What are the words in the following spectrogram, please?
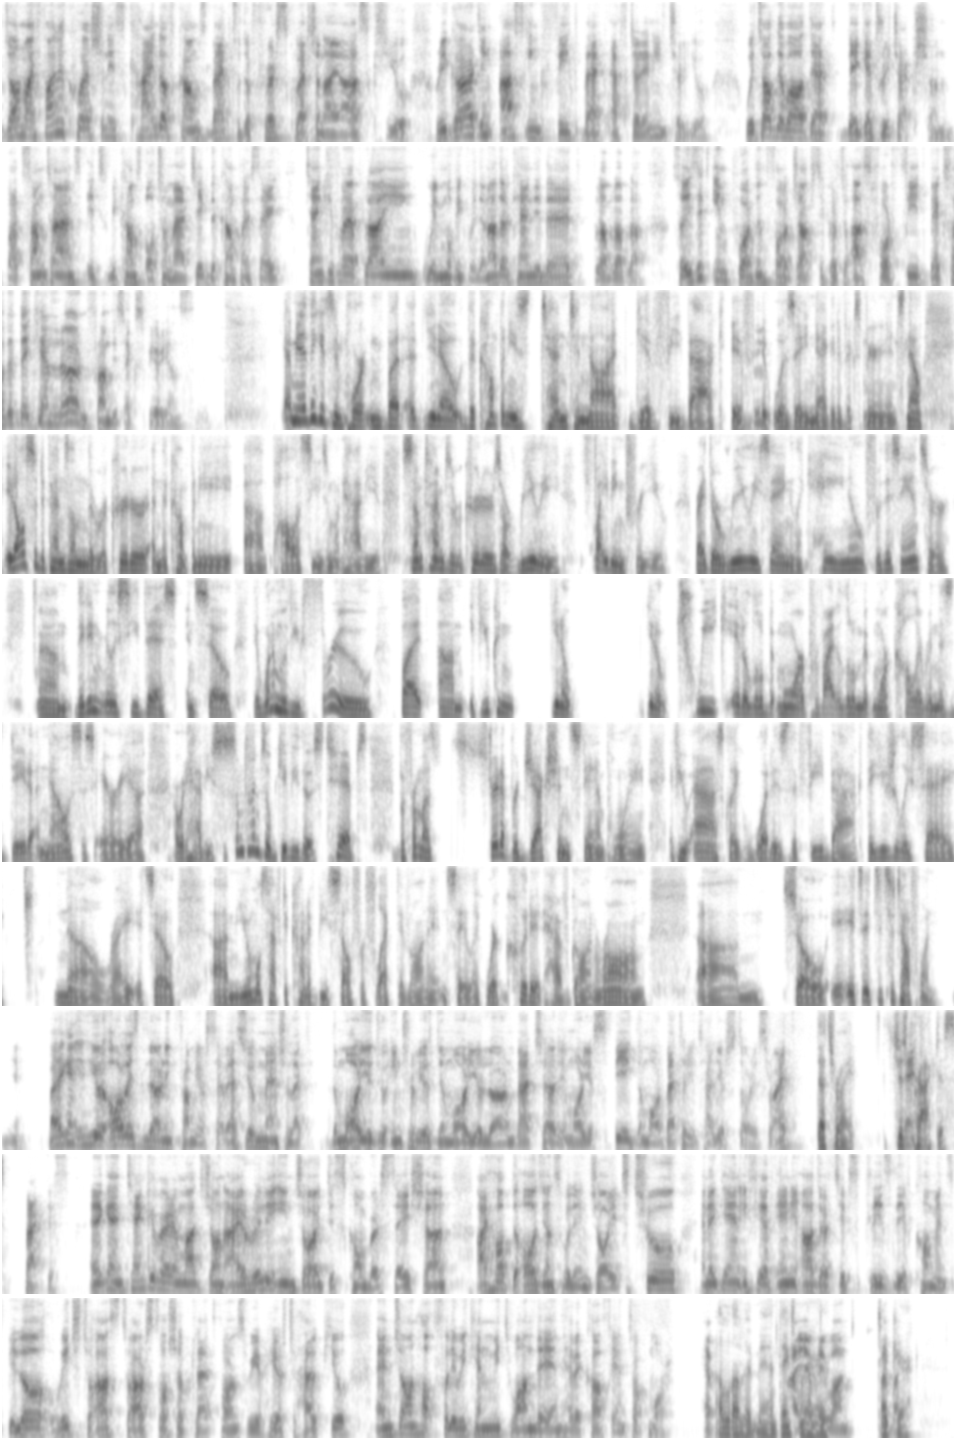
John, my final question is kind of comes back to the first question I asked you regarding asking feedback after an interview. We talked about that they get rejection, but sometimes it becomes automatic. The company say, thank you for applying, we're moving with another candidate, blah, blah, blah. So is it important for a job seeker to ask for feedback so that they can learn from this experience? I mean, I think it's important, but uh, you know, the companies tend to not give feedback if mm -hmm. it was a negative experience. Now, it also depends on the recruiter and the company uh, policies and what have you. Sometimes the recruiters are really fighting for you, right? They're really saying like, "Hey, you know, for this answer, um, they didn't really see this," and so they want to move you through. But um, if you can, you know, you know, tweak it a little bit more, provide a little bit more color in this data analysis area or what have you. So sometimes they'll give you those tips, but from a straight up rejection standpoint, if you ask like, what is the feedback? They usually say, no, right? And so um, you almost have to kind of be self-reflective on it and say like, where mm. could it have gone wrong? Um, so it's, it's, it's a tough one. But again, you're always learning from yourself. As you mentioned, like the more you do interviews, the more you learn better, the more you speak, the more better you tell your stories, right? That's right. It's just thank, practice. Practice. And again, thank you very much, John. I really enjoyed this conversation. I hope the audience will enjoy it too. And again, if you have any other tips, please leave comments below. Reach to us to our social platforms. We're here to help you. And John, hopefully we can meet one day and have a coffee and talk more. Have I love it, man. Thanks, Bye, everyone. Take bye -bye. care.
